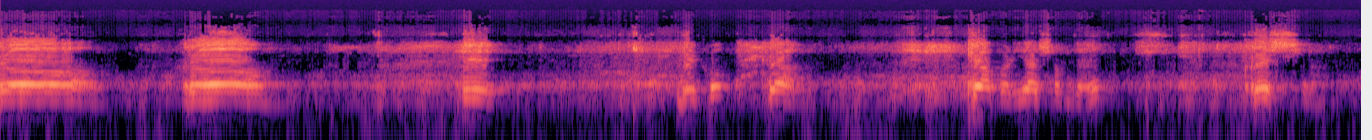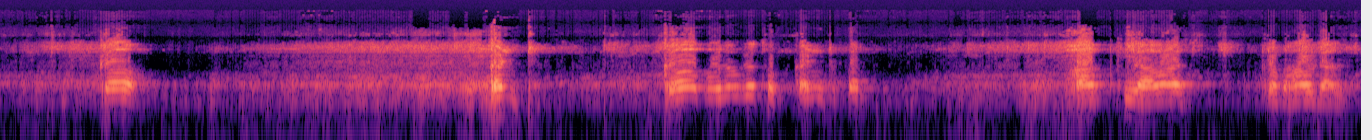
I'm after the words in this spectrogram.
राम राम ये देखो क्या क्या शब्द कृष्ण का कंठ का बोलोगे तो कंठ पर आपकी आवाज़ प्रभाव डालती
